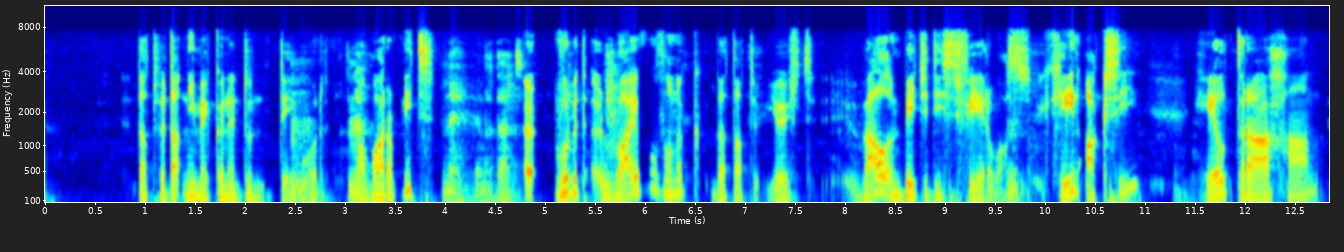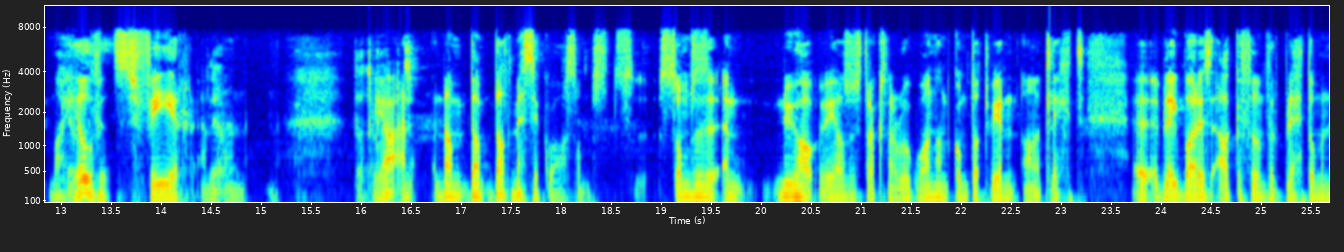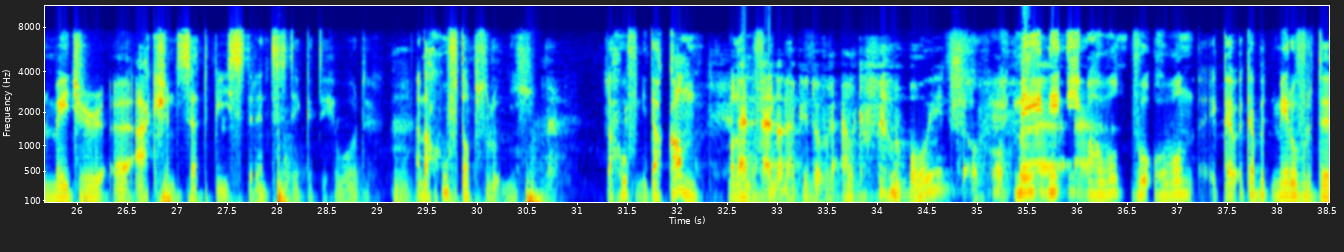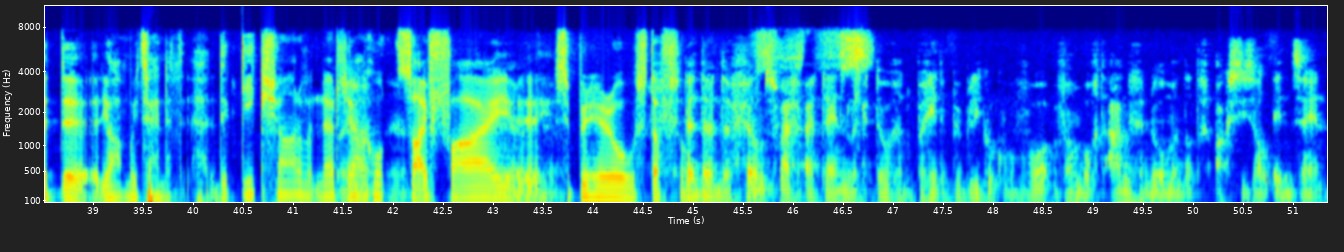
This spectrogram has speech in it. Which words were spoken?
dat we dat niet meer kunnen doen tegenwoordig. Ja. Maar waarom niet? Nee, inderdaad. Eh, bijvoorbeeld Arrival vond ik dat dat juist wel een beetje die sfeer was. Geen actie, heel traag gaan, maar heel veel sfeer. En, Ja, en, dat klopt. ja, en, dan, dat, dat mis ik wel soms. Soms is het, en nu als we straks naar Rogue One gaan, komt dat weer aan het licht. Eh, blijkbaar is elke film verplicht om een major eh, action set piece erin te steken tegenwoordig. Hmm. En dat hoeft absoluut niet. Nee. Dat hoeft niet, dat kan. Maar dat En, en dan heb je het over elke film ooit? Of, of, Nee, eh, nee, nee, eh, maar gewoon, gewoon ik, heb, ik heb het meer over de, de ja, moet je het zeggen, de, de of het nerd, ja, Ja, gewoon ja. sci-fi, eh, superhero stuff. Zo. De, de, de films waar uiteindelijk door het brede publiek ook wo- van wordt aangenomen dat er actie zal in zijn.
